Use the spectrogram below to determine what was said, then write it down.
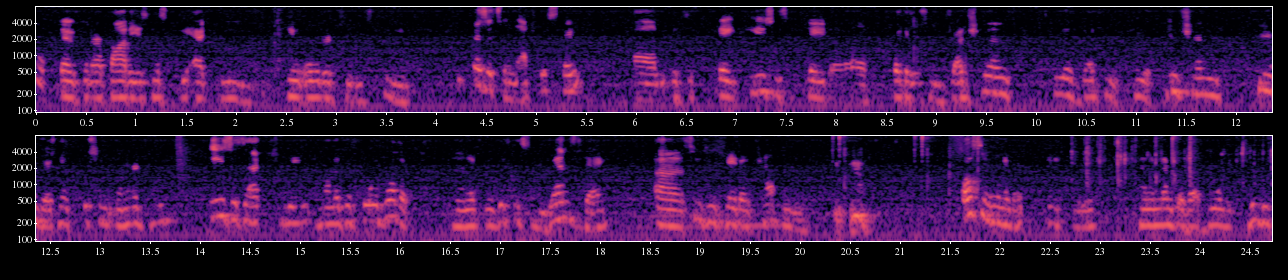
It says that our bodies must be at ease in order to receive. Because it's a natural state. Um, it's a state, is a state of whether there is no judgment, free of judgment, free of tension, there's no pushing energy. Ease is actually one of the four brothers. And if you're with us on Wednesday, uh, Susan Cato Chapman, also one of our teachers and a member of our board, really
